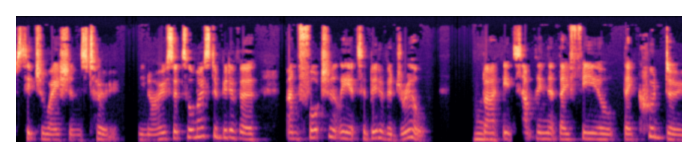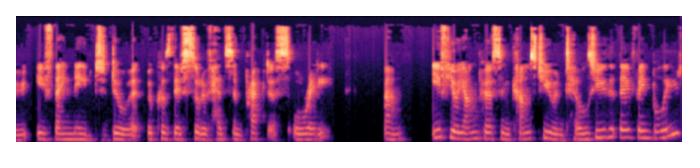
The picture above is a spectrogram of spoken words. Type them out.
situations too. You know, so it's almost a bit of a, unfortunately, it's a bit of a drill Mm. But it's something that they feel they could do if they need to do it because they've sort of had some practice already. Um, if your young person comes to you and tells you that they've been bullied,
